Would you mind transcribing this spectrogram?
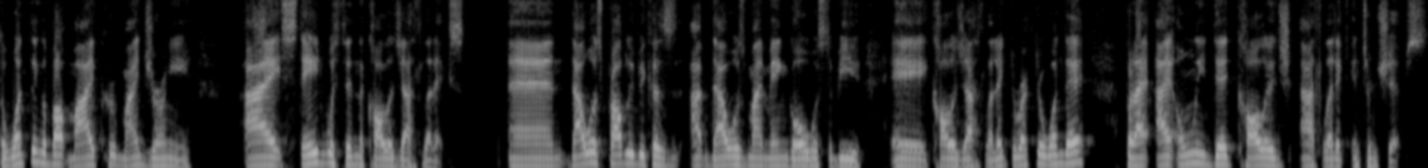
The one thing about my career, my journey, I stayed within the college athletics. And that was probably because I, that was my main goal was to be a college athletic director one day. But I, I only did college athletic internships.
